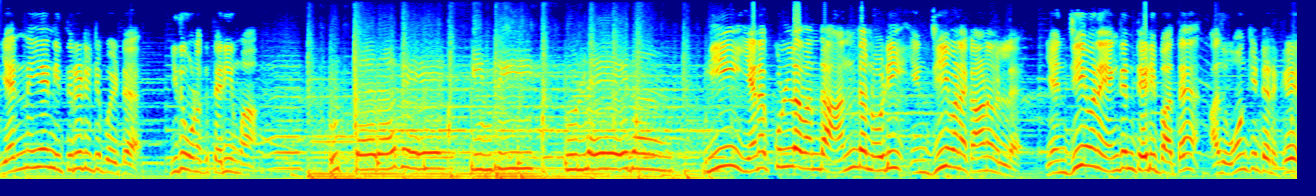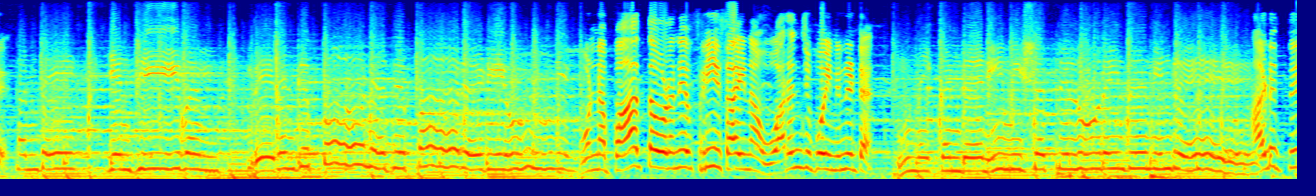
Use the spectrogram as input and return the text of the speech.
என்னையே நீ திருடிட்டு போயிட்ட. இது உனக்கு தெரியுமா? உத்தரவே இன்றி உள்ளேதான். நீ எனக்குள்ள வந்த அந்த நொடி என் ஜீவனை காணவில்லை. என் ஜீவனை எங்கன்னு தேடி பார்த்தேன். அது உன்கிட்ட இருக்கு. அன்பே என் ஜீவன் வேறெங்கு போனது பாரடி உன்னில். உன்னை பார்த்த உடனே ஃப்ரீஸ் ஆகி நான் உறைஞ்சு போய் நின்னுட்டேன். உன்னை கண்ட நிமிஷத்தில் உறைந்து நின்றே அடுத்து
